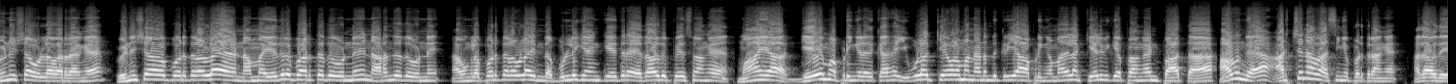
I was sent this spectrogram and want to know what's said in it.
வினுஷா உள்ள வர்றாங்க. வினுஷாவை பொறுத்தளவுல நம்ம எதிர்பார்த்தது ஒண்ணு நடந்தது ஒண்ணு. அவங்கள பொறுத்தளவுல இந்த புள்ளி கேங்க்கு எதிராக ஏதாவது பேசுவாங்க. மாயா கேம் அப்படிங்கறதுக்காக இவ்வளவு கேவலமா நடந்துக்கிறியா அப்படிங்கிற மாதிரி எல்லாம் கேள்வி கேட்பாங்கன்னு பார்த்தா அவங்க அர்ச்சனாவை அசிங்கப்படுத்துறாங்க. அதாவது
